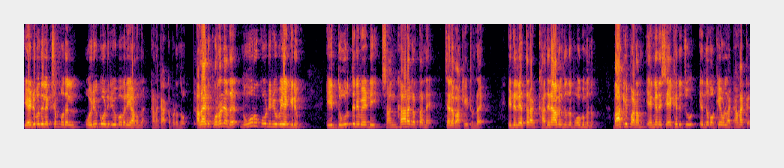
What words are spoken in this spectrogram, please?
എഴുപത് ലക്ഷം മുതൽ ഒരു കോടി രൂപ വരെയാണെന്ന് കണക്കാക്കപ്പെടുന്നു. അതായത് കുറഞ്ഞത് നൂറ് കോടി രൂപയെങ്കിലും ഈ ദൂർത്തിന് വേണ്ടി സംഘാടകർ തന്നെ ചെലവാക്കിയിട്ടുണ്ട്. ഇതിൽ എത്ര ഖജനാവിൽ നിന്ന് പോകുമെന്നും ബാക്കി പണം എങ്ങനെ ശേഖരിച്ചു എന്നുമൊക്കെയുള്ള കണക്ക്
